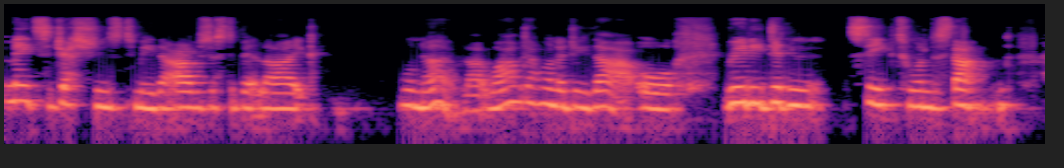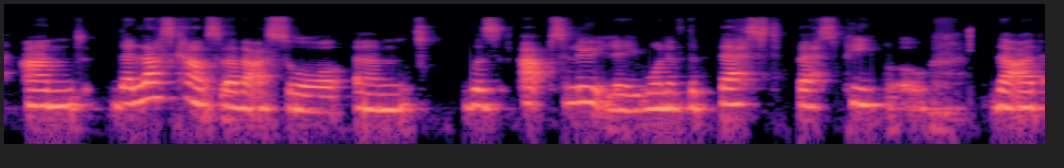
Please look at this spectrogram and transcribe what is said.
made suggestions to me that I was just a bit like well no like why would I want to do that or really didn't seek to understand and the last counsellor that I saw um was absolutely one of the best best people that I've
